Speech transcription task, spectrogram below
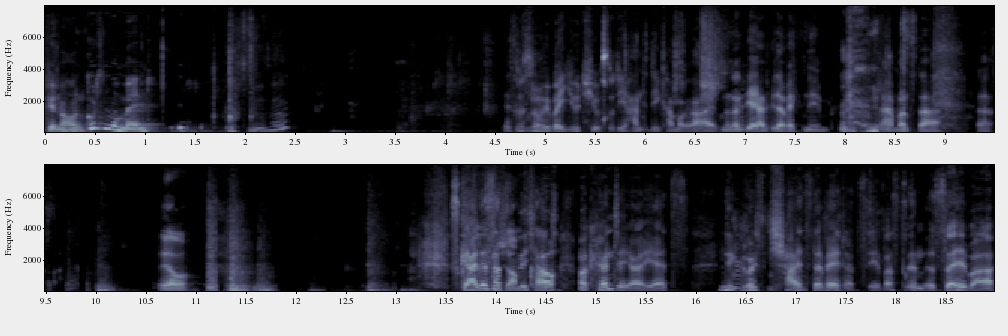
Genau, einen kurzen Moment. Jetzt müssen wir wie bei YouTube so die Hand in die Kamera halten und dann die Hand wieder wegnehmen. Da haben wir es da. Ja. Ja, Das Geile ist natürlich auch, man könnte ja jetzt den größten Scheiß der Welt erzählen, was drin ist, selber.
